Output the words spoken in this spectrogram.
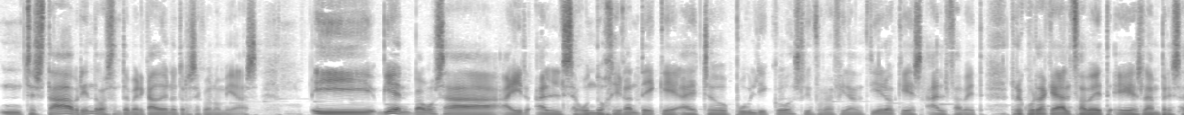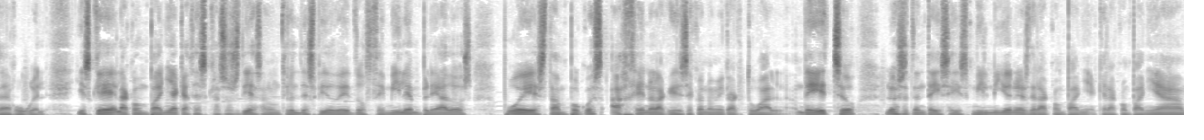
mm, se está abriendo bastante mercado en otras economías. Y bien, vamos a, ir al segundo gigante que ha hecho público su informe financiero, que es Alphabet. Recuerda que Alphabet es la empresa de Google. Y es que la compañía que hace escasos días anunció el despido de 12.000 empleados, pues tampoco es ajeno a la crisis económica actual. De hecho, los 76.000 millones de la compañía, que la compañía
